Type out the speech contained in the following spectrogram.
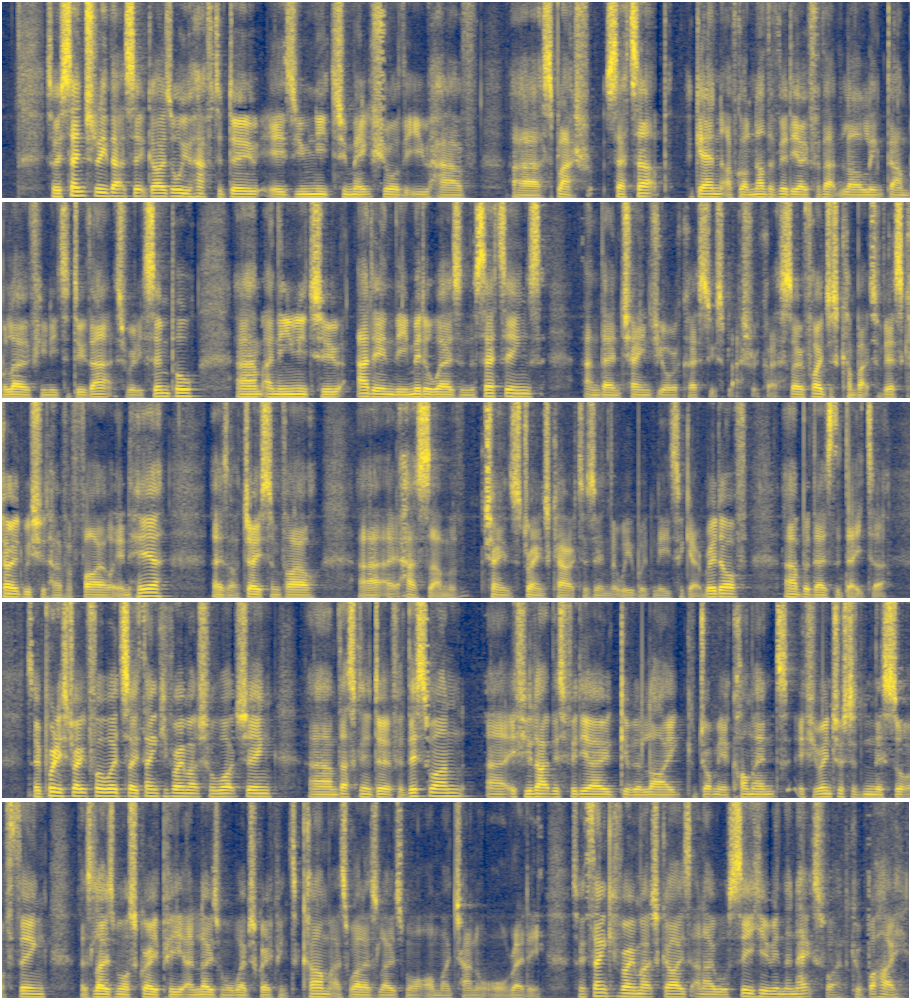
So essentially that's it guys. All you have to do is you need to make sure that you have uh, Splash set up. Again, I've got another video for that. I'll link down below if you need to do that. It's really simple. Um, and then you need to add in the middlewares and the settings and then change your request to Splash request. So if I just come back to VS Code, we should have a file in here. There's our JSON file. Uh, it has some strange characters in that we would need to get rid of, uh, but there's the data. So pretty straightforward. So thank you very much for watching. Um, that's going to do it for this one. Uh, if you like this video, give it a like, drop me a comment. If you're interested in this sort of thing, there's loads more Scrapy and loads more web scraping to come, as well as loads more on my channel already. So thank you very much, guys, and I will see you in the next one. Goodbye.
